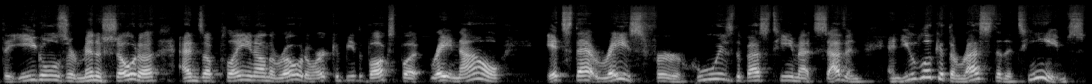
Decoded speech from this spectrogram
the Eagles or Minnesota ends up playing on the road, or it could be the Bucs. But right now, it's that race for who is the best team at seven. And you look at the rest of the teams,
